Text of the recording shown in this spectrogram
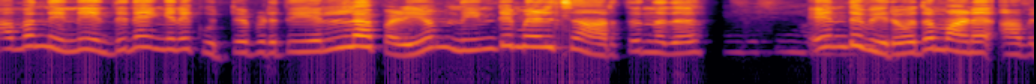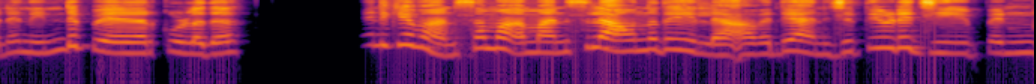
അവൻ നിന്നെ എന്തിനാ ഇങ്ങനെ കുറ്റപ്പെടുത്തി? എല്ലാ പഴിയും നിന്റെ മേൽ ചാർത്തുന്നത്. എന്ത് വിരോധമാണ് അവന് നിന്റെ പേർക്കുള്ളത്? എനിക്ക് മനസ്സ മനസ്സിലാവുന്നതേയില്ല അവന്റെ അനുജത്തിയുടെ ജീ പെൺ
